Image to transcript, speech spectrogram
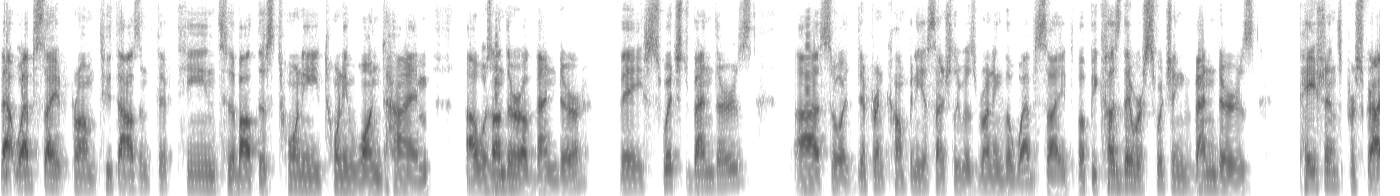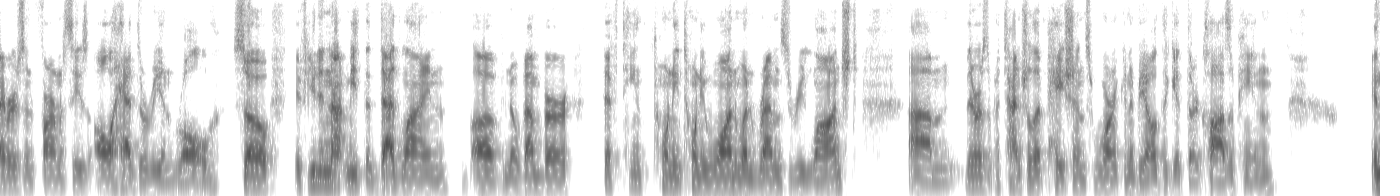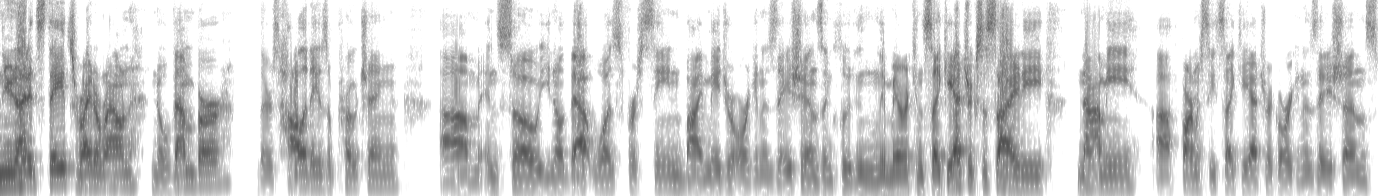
That website from 2015 to about this 2021 time uh, was under a vendor. They switched vendors uh, so a different company essentially was running the website, but because they were switching vendors, patients, prescribers, and pharmacies all had to re-enroll. So if you did not meet the deadline of November 15th, 2021, when REMS relaunched, um, there was a potential that patients weren't going to be able to get their clozapine. In the United States, right around November, there's holidays approaching. Um, and so, you know, that was foreseen by major organizations, including the American Psychiatric Society, NAMI, uh, pharmacy psychiatric organizations.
